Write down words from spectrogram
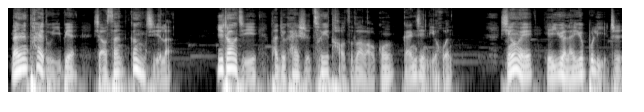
男人态度一变，小三更急了。一着急，他就开始催桃子的老公赶紧离婚，行为也越来越不理智。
